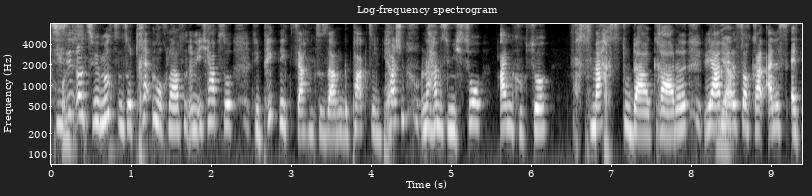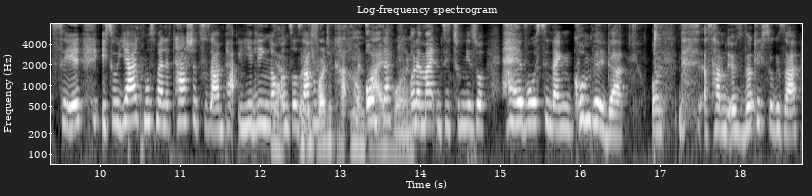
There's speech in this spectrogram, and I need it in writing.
Sie sind uns, wir mussten so Treppen hochlaufen und ich habe so die Picknicksachen zusammengepackt, so die Ja. Taschen und dann haben sie mich so angeguckt, so, was machst du da gerade? Wir haben Ja. dir das doch gerade alles erzählt. Ich so, ja, ich muss meine Tasche zusammenpacken, hier liegen noch Ja, unsere und ich Sachen. wollte gerade mein und Seil da, holen. Und dann meinten sie zu mir so, hey, wo ist denn dein Kumpel da? Und das haben sie wirklich so gesagt.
